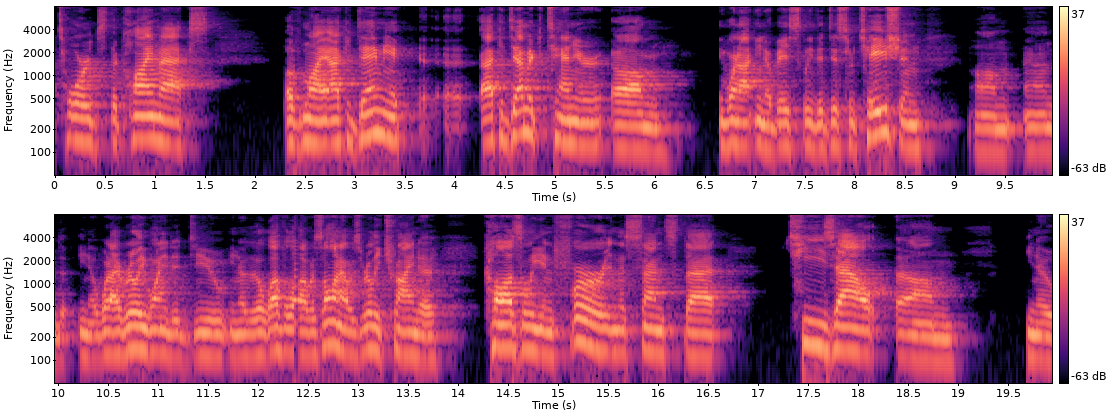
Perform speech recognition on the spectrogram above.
towards the climax of my academic uh, academic tenure um, when I you know basically the dissertation um, and you know what I really wanted to do, you know, the level I was on, I was really trying to causally infer in the sense that tease out, um, you know,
